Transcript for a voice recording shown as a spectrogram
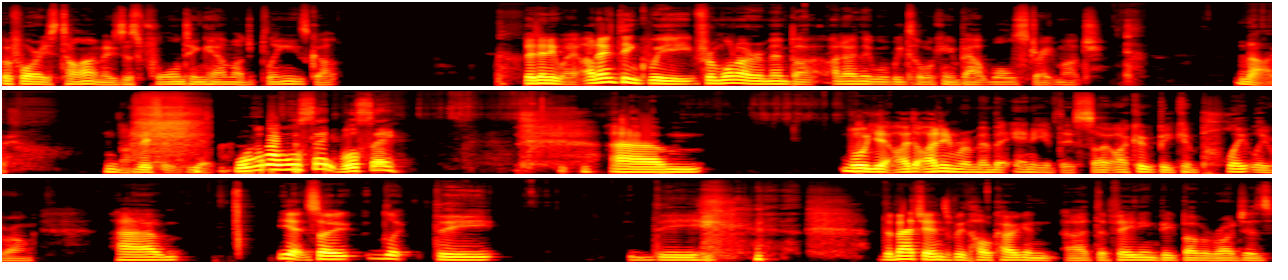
before his time. He's just flaunting how much bling he's got. But anyway, I don't think we, from what I remember, I don't think we'll be talking about Wall Street much. no No. this is yeah well, well we'll see we'll see Um, well, yeah, I, I didn't remember any of this, so I could be completely wrong. Um, yeah, so look, the the the match ends with Hulk Hogan uh, defeating Big Bubba Rogers,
